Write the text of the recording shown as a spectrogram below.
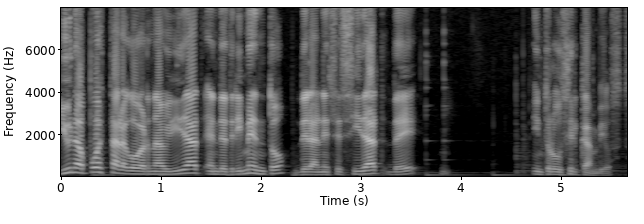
y una apuesta a la gobernabilidad en detrimento de la necesidad de introducir cambios.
